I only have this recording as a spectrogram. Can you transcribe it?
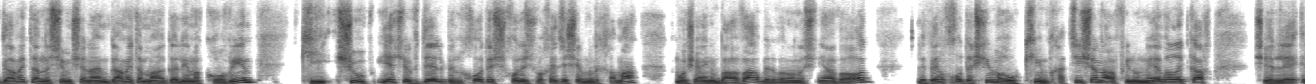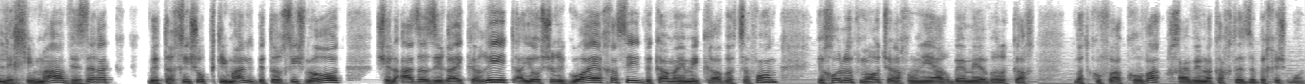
גם את הנשים שלהם, גם את המעגלים הקרובים, כי שוב, יש הבדל בין חודש, חודש וחצי של מלחמה, כמו שהיינו בעבר, בלבנון השנייה ועוד, לבין חודשים ארוכים, חצי שנה, אפילו מעבר לכך, של לחימה, וזה רק בתרחיש אופטימלי, בתרחיש ורוד, של עזה זירה עיקרית, איו"ש רגועה יחסית, וכמה ימי קרב בצפון. יכול להיות מאוד שאנחנו נהיה הרבה מעבר לכך בתקופה הקרובה, חייבים לקחת את זה בחשבון.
